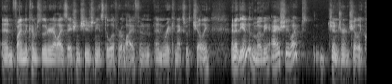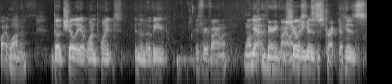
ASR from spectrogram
and finally comes to the realization she just needs to live her life and, and reconnects with Chili. And at the end of the movie, I actually liked Ginger and Chili quite a lot, mm-hmm. though Chili at one point in the movie, is very violent. Well, yeah, not very violent, shows but he gets his, destructive. His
